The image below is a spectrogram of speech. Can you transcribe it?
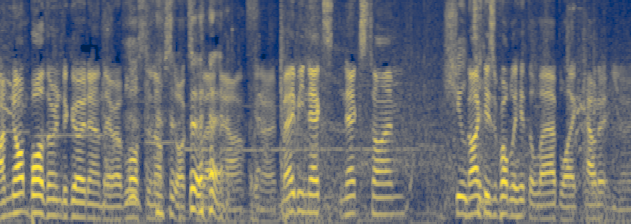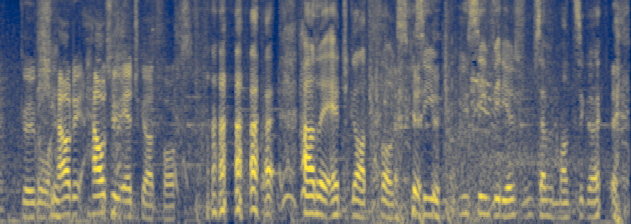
I'm not bothering to go down there. I've lost enough stocks for that now. You know, maybe next next time, Shield Nikes will probably hit the lab like how to, you know, Google Shield. how to how to edgeguard Fox. How to edge guard Fox. You see, you see videos from seven months ago.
